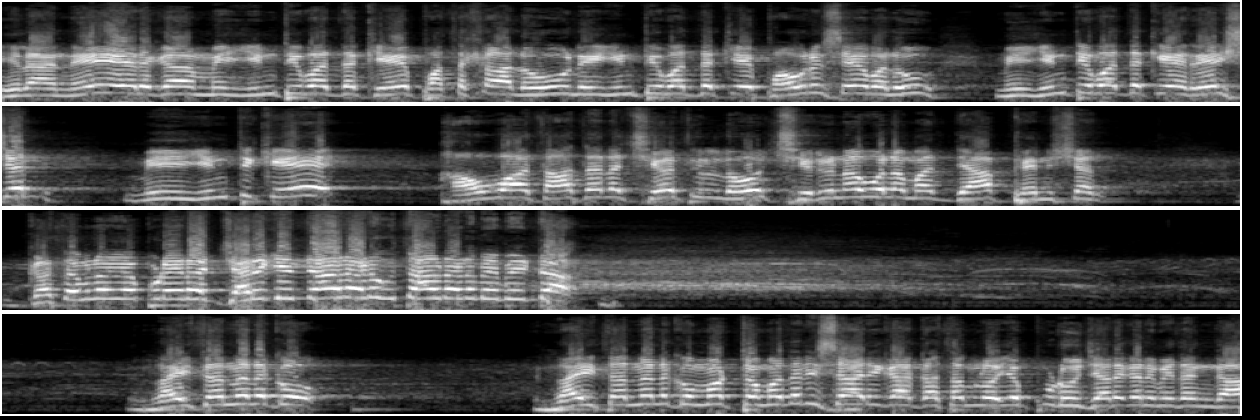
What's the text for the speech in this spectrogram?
ఇలా నేయరుగా మీ ఇంటి వద్దకే పథకాలు నీ ఇంటి వద్దకే పౌర సేవలు మీ ఇంటి వద్దకే రేషన్ మీ ఇంటికే అవ్వ తాతల చేతుల్లో చిరునవ్వుల మధ్య పెన్షన్. గతంలో ఎప్పుడైనా జరిగిందా అని అడుగుతా ఉన్నాను మీ బిడ్డ. రైతన్నలకు రైతన్నలకు మొట్టమొదటిసారిగా గతంలో ఎప్పుడూ జరగని విధంగా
